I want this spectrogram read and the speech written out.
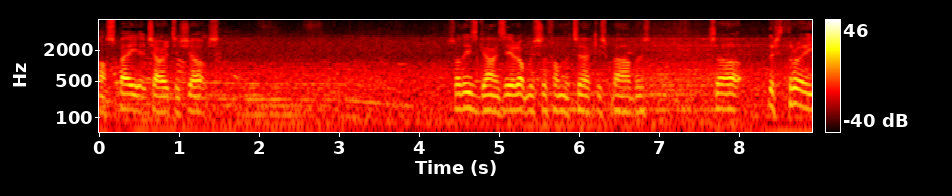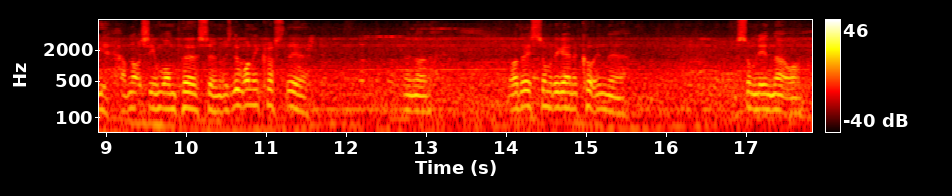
I'll spare you at charity shops. So these guys here obviously from the Turkish barbers. So there's three, I've not seen one person. Is there one across there? Hang on. Oh, there is somebody getting a cut in there. There's somebody in that one.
